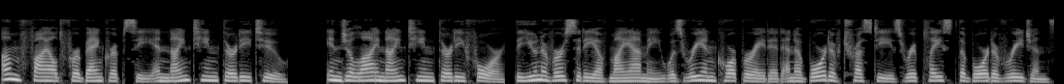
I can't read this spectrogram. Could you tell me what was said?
UM filed for bankruptcy in 1932. In July 1934, the University of Miami was reincorporated and a Board of Trustees replaced the Board of Regents.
